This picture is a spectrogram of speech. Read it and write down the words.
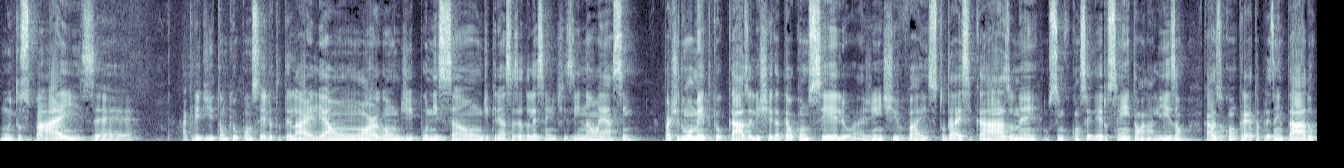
Muitos pais é, acreditam que o Conselho Tutelar ele é um órgão de punição de crianças e adolescentes e não é assim. A partir do momento que o caso ele chega até o conselho, a gente vai estudar esse caso, né? Os cinco conselheiros sentam, analisam o caso concreto apresentado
